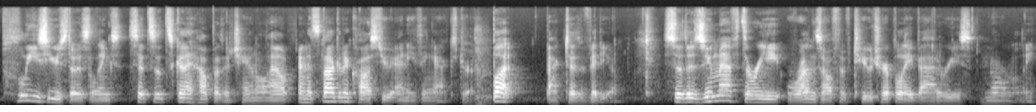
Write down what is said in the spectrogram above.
please use those links since it's going to help the channel out and it's not going to cost you anything extra. But back to the video. So the Zoom F3 runs off of two AAA batteries normally,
